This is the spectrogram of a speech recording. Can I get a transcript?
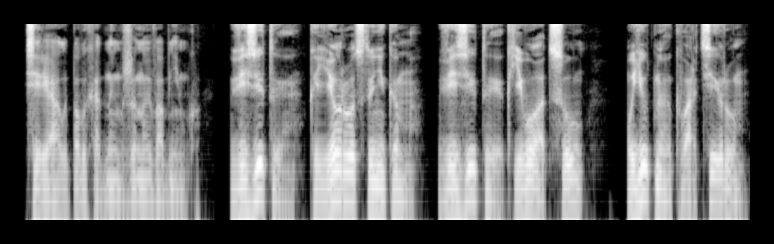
сериалы по выходным с женой в обнимку. Визиты к ее родственникам, визиты к его отцу, уютную квартиру —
